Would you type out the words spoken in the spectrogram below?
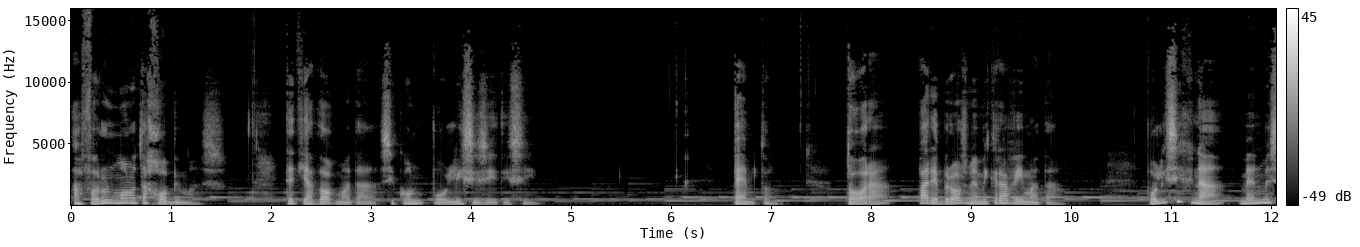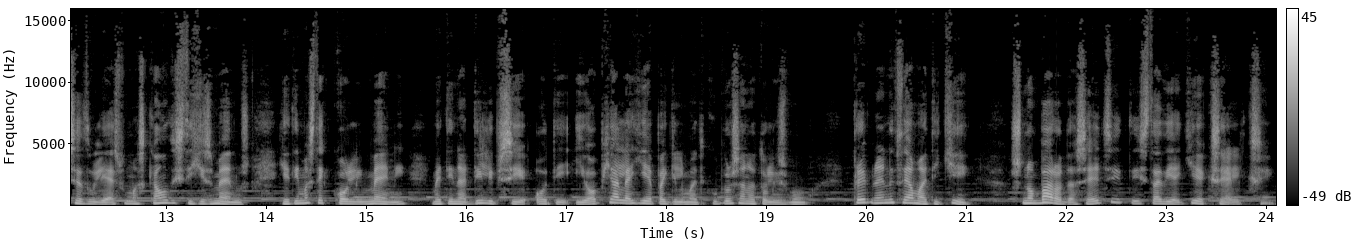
αφορούν μόνο τα χόμπι μας. Τέτοια δόγματα σηκώνουν πολλή συζήτηση. Πέμπτον, τώρα πάρε με μικρά βήματα. Πολύ συχνά μένουμε σε δουλειές που μας κάνουν δυστυχισμένους γιατί είμαστε κολλημένοι με την αντίληψη ότι η όποια αλλαγή επαγγελματικού προσανατολισμού πρέπει να είναι θεαματική, σνομπάροντας έτσι τη σταδιακή εξέλιξη.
